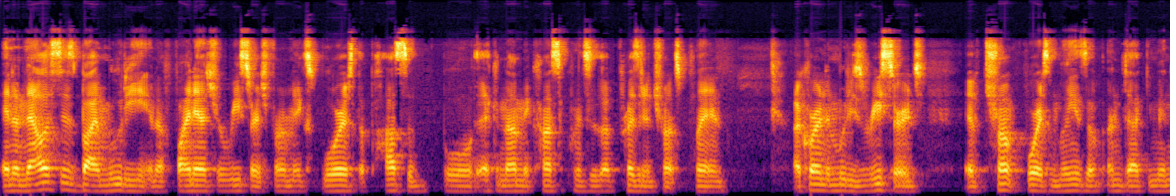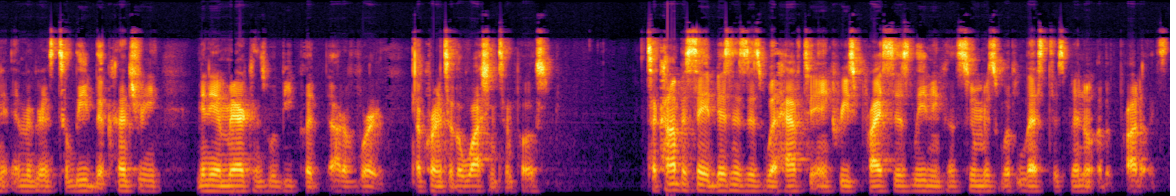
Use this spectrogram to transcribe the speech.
an analysis by Moody and a financial research firm explores the possible economic consequences of President Trump's plan. According to Moody's research, if Trump forced millions of undocumented immigrants to leave the country, many Americans would be put out of work, according to the Washington Post. To compensate, businesses would have to increase prices, leaving consumers with less to spend on other products.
